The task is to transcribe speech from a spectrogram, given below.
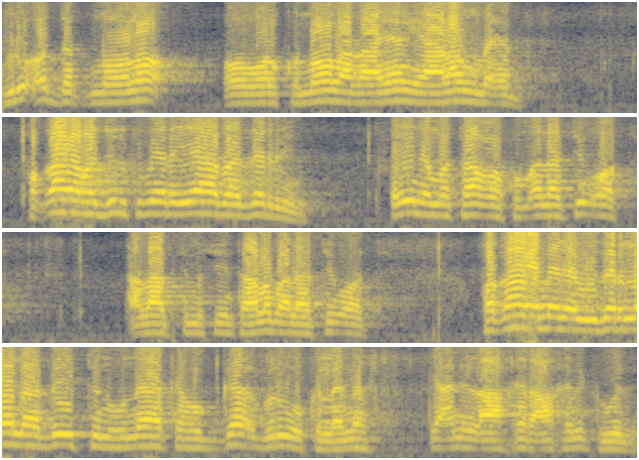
guri o dad noolo oo walku nooladaayaan yaalan ma eb faqaala rajulku meera yaa abaa darin ayna mataacukum alaabtin oot alaabti masiintaalaba alaabtin oot faqaala man abudar lanaa beytun hunaaka hoga gurigoka lana yacni alaakhira aakhira kuwada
